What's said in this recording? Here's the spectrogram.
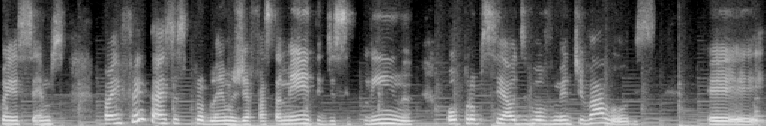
conhecemos para enfrentar esses problemas de afastamento e disciplina ou propiciar o desenvolvimento de valores. É,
